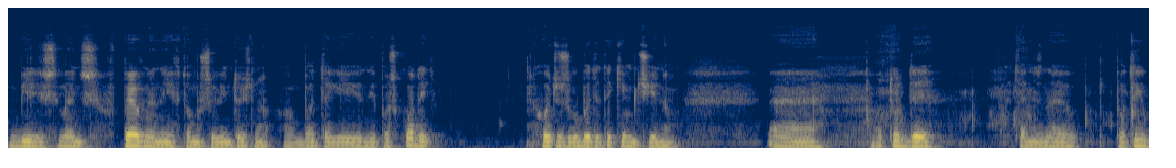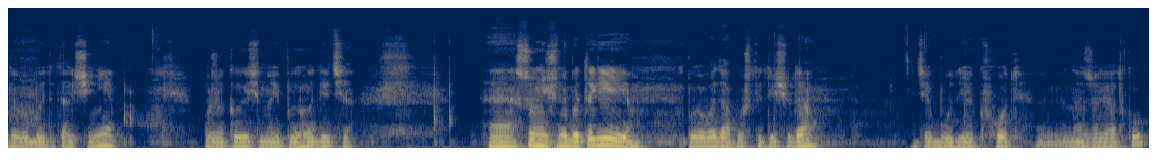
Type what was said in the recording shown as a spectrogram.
більш-менш впевнений, в тому, що він точно батарею не пошкодить, хочу зробити таким чином. Е, отут, де, хоча не знаю, потрібно робити так чи ні, може колись воно і пригодиться. Е, сонячні батареї, провода пустити сюди. Це буде як вход на зарядку.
